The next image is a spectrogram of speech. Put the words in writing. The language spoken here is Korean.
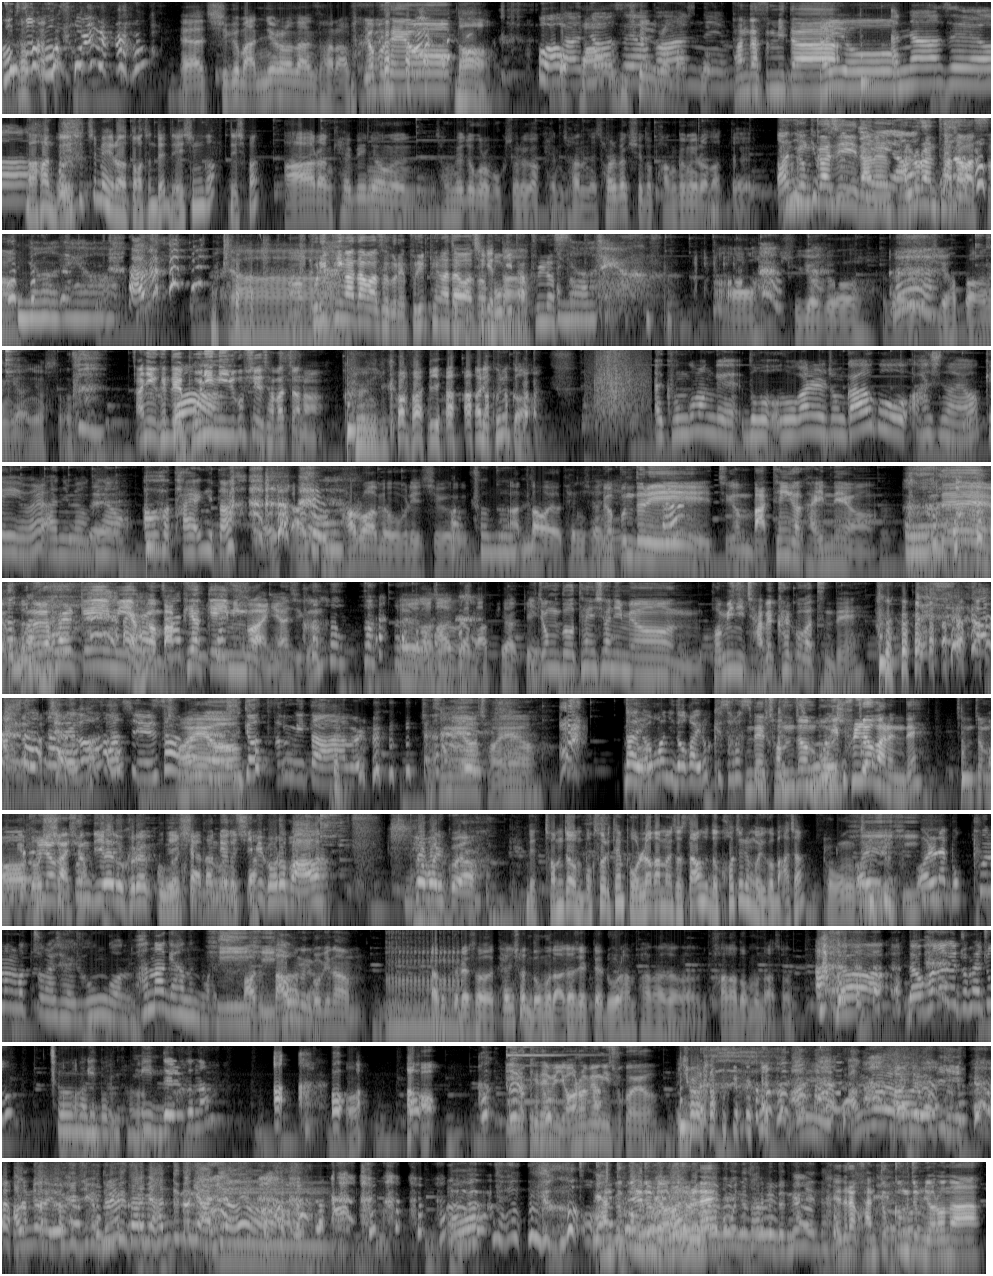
목소리 목소리 야 지금 안 일어난 사람. 여보세요. 나 와 어, 안녕하세요 언제 일어났어? 바한님 반갑습니다. hi요 안녕하세요 나 한 4시쯤에 일어났던 것 같은데? 4시인가? 4시 반? 바랑 케빈 형은 상대적으로 목소리가 괜찮네. 설백 씨도 방금 일어났대. 아니, 이게 방금까지 무슨 나는 일이야? 발로란트 하다 왔어. 안녕하세요. 야 어, 브리핑 하다 와서 그래. 브리핑 하다 진짜 와서 미치겠다. 목이 다 풀렸어. 안녕하세요. 아 죽여줘. 나 7시에 합방하는 게 아니었어. 아니 근데 와. 본인이 7시에 잡았잖아. 그러니까 말이야. 아니 그니까 아니, 궁금한 게 노, 노가리를 좀 까고 하시나요 게임을 아니면 네. 그냥 아 다행이다 아 지금 바로 하면 우리 지금 어, 저는 안 나와요 텐션이. 몇 분들이 지금 마탱이가 가 있네요. 근데 오늘 할 게임이 약간 아, 마피아 게임인 거 아니야 지금? 네 아, 맞아요 맞아 마피아 게임. 이 정도 텐션이면 범인이 자백할 것 같은데. 제가 사실 저예요. 사람을 죽였습니다 죄송해요 저예요. 나 영원히 너가 이렇게 살았으면 근데 좋겠어. 점점 목이 풀려가는데? 점점 목이 어너 풀려가셔. 10분 뒤에도 그래 너 얘기하다 10분 뒤에도. 시비 걸어봐 죽여버릴 거야 근데 점점 목소리 템포 올라가면서 사운드도 커지는 거 이거 맞아? 좋은 거. 히히. 원래 목 푸는 것 중에 제일 좋은 건 화나게 하는 거래. 맞아 싸우는 맞아. 거긴 함 나도 그래서 텐션 너무 낮아질 때 롤 한 판 하잖아. 화가 너무 나서. 내가 내가 화나게 좀 해줘? 좋은 아, 건 괜찮아. 뭐. 이 늙은아? 아, 아, 어? 이렇게 되면 여러 명이 죽어요. 아니 악녀야 여기 악녀야 여기 지금 늙은 사람이 한두 명이 아니야 음, 어? 관뚜껑 좀 열어줄래? 보고 있는 사람이 몇 명이야 얘들아 관뚜껑 좀 열어놔.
